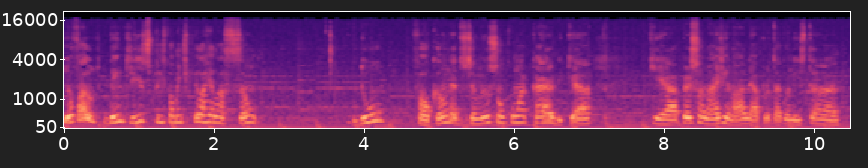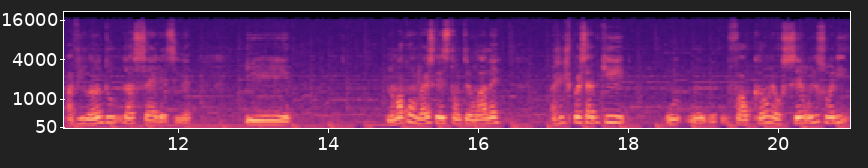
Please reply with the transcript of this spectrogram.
E eu falo dentre isso principalmente pela relação do Falcão, né, do Sam Wilson com a Carby, que é a, que é a personagem lá, né, a protagonista, a vilã do, da série, assim, né. E numa conversa que eles estão tendo lá, né, a gente percebe que o, o, o Falcão, né, o Sam Wilson, ele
